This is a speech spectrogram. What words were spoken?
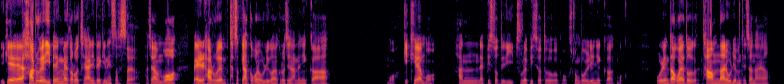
이게 하루에 200메가로 제한이 되긴 했었어요. 하지만 뭐 매일 하루에 뭐 다섯 개 한꺼번에 올리거나 그러진 않으니까 뭐 끼케야 뭐 한 에피소드 이둘 에피소드 뭐 그 정도 올리니까 뭐 올린다고 해도 다음 날에 올리면 되잖아요.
